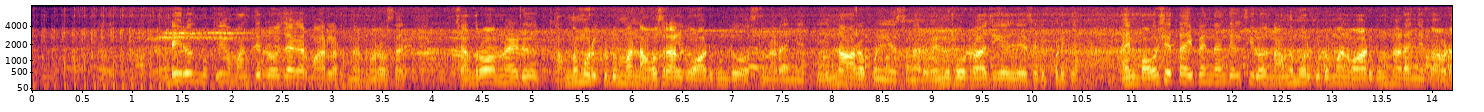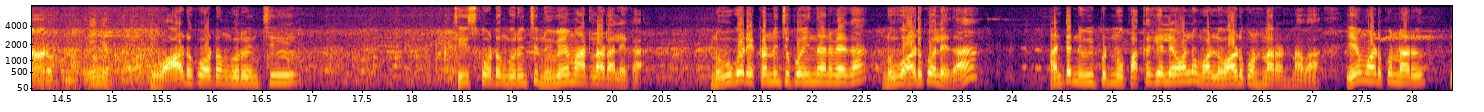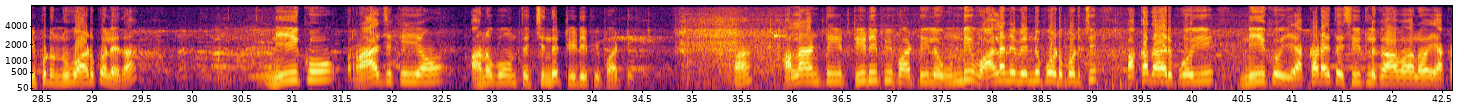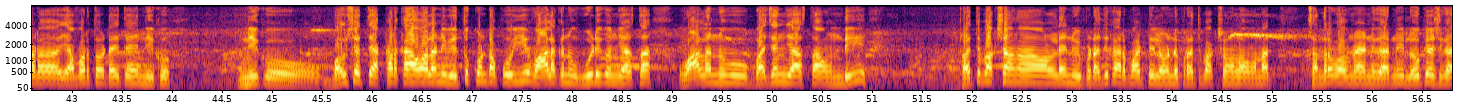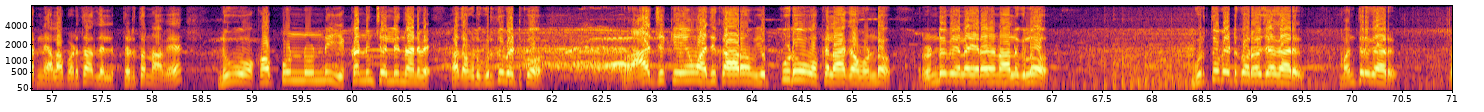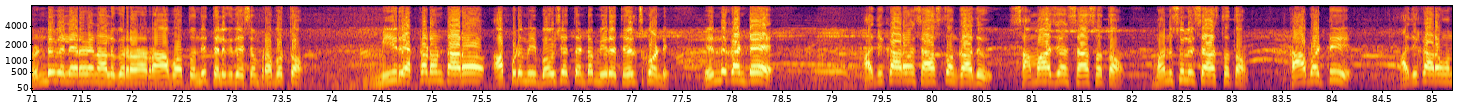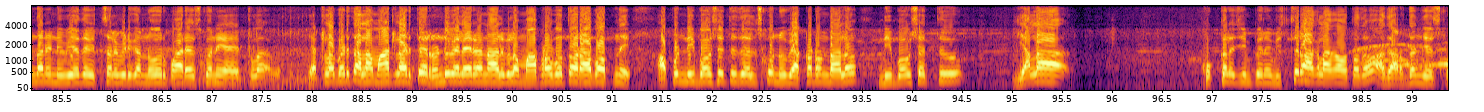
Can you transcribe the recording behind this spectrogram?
అంటే ఈరోజు ముఖ్యంగా మంత్రి రోజా గారు మాట్లాడుతున్నారు మరోసారి. చంద్రబాబు నాయుడు అందమూరి కుటుంబాన్ని అవసరాలకు వాడుకుంటూ వస్తున్నాడని చెప్పి ఎన్నో ఆరోపణలు చేస్తున్నారు. వెన్నుపోటు రాజకీయాలు చేశాడు ఇప్పటికే. ఆయన భవిష్యత్తు అయిపోయిందని తెలిసి ఈరోజు నందమూరి కుటుంబాన్ని వాడుకుంటున్నాడని చెప్పి ఆవిడ ఆరోపణలు. ఏం చెప్తారు? వాడుకోవటం గురించి తీసుకోవటం గురించి నువ్వే మాట్లాడాలిక నువ్వు కూడా ఎక్కడి నుంచి పోయిందనివేగా? నువ్వు వాడుకోలేదా? అంటే నువ్వు ఇప్పుడు నువ్వు పక్కకి వెళ్ళే వాళ్ళు వాళ్ళు వాడుకుంటున్నారు అంటున్నావా ఏం వాడుకున్నారు? ఇప్పుడు నువ్వు వాడుకోలేదా? నీకు రాజకీయం అనుభవం తెచ్చిందే టీడీపీ పార్టీ. అలాంటి టీడీపీ పార్టీలో ఉండి వాళ్ళని వెన్నుపోటు పొడిచి పక్కదారిపోయి నీకు ఎక్కడైతే సీట్లు కావాలో ఎక్కడ ఎవరితోటైతే నీకు నీకు భవిష్యత్తు ఎక్కడ కావాలని వెతుక్కుంటా పోయి వాళ్ళకు నువ్వు ఊడిగం చేస్తా వాళ్ళను నువ్వు భజన చేస్తూ ఉండి ప్రతిపక్షంలో వాళ్ళని నువ్వు ఇప్పుడు అధికార పార్టీలో ఉండి ప్రతిపక్షంలో ఉన్న చంద్రబాబు నాయుడు గారిని లోకేష్ గారిని ఎలా పడితే అది తిడుతున్నావే? నువ్వు ఒకప్పుడు నుండి ఇక్కడి నుంచి వెళ్ళిందానివే. అది ఒకటి గుర్తుపెట్టుకో. రాజకీయం అధికారం ఎప్పుడూ ఒకలాగా ఉండవు. రెండు వేల ఇరవై నాలుగులో గుర్తుపెట్టుకో రోజా గారు మంత్రి గారు రెండు వేల ఇరవై నాలుగు రాబోతుంది తెలుగుదేశం ప్రభుత్వం. మీరు ఎక్కడ ఉంటారో అప్పుడు మీ భవిష్యత్తు అంటే మీరే తెలుసుకోండి. ఎందుకంటే అధికారం శాశ్వతం కాదు సమాజం శాశ్వతం మనుషులు శాశ్వతం. కాబట్టి అధికారం ఉందని నువ్వేదో ఇచ్చలవిడిగా నోరు పారేసుకొని ఎట్లా ఎట్లా పడితే అలా మాట్లాడితే రెండు వేల ఇరవై నాలుగులో మా ప్రభుత్వం రాబోతుంది. అప్పుడు నీ భవిష్యత్తు తెలుసుకో నువ్వు ఎక్కడ ఉండాలో నీ భవిష్యత్తు ఎలా కుక్కలు చింపిన విస్తురాకలాగా అవుతుందో అది అర్థం చేసుకో.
